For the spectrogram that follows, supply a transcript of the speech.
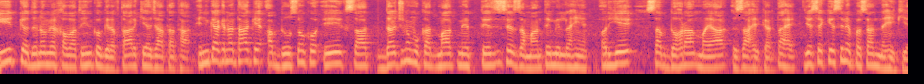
عید کے دنوں میں خواتین کو گرفتار کیا جاتا تھا۔ ان کا کہنا تھا کہ اب دوسروں کو ایک ساتھ درجنوں مقدمات میں تیزی سے ضمانتیں مل رہی ہیں اور یہ سب دوہرا معیار ظاہر کرتا ہے جسے کسی نے پسند نہیں کیا۔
